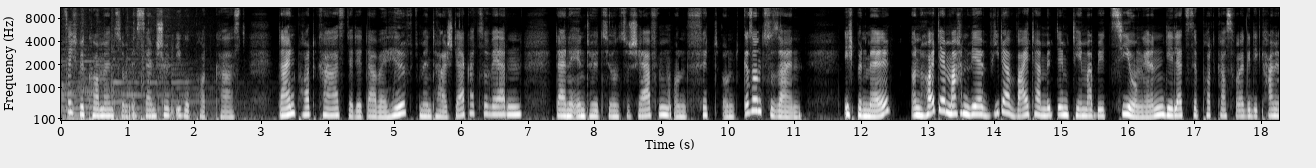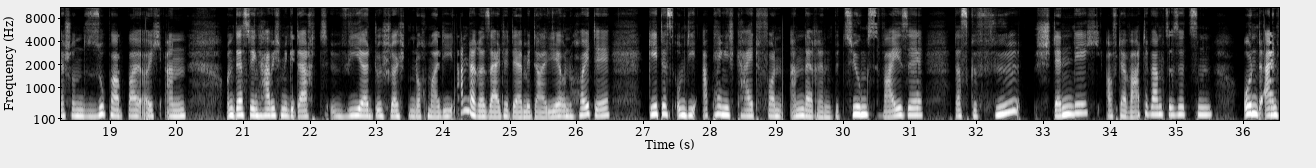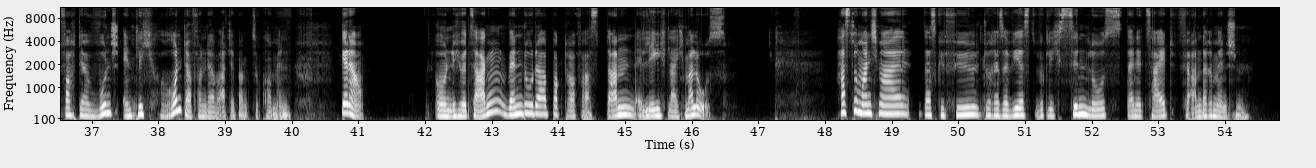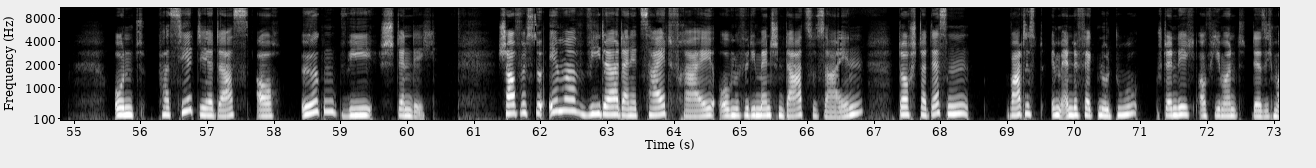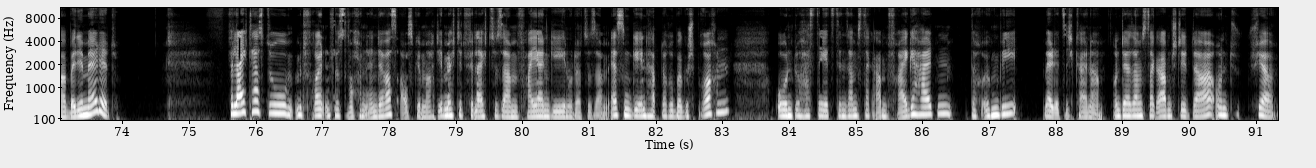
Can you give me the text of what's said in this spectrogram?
Herzlich willkommen zum Essential Ego Podcast. Dein Podcast, der dir dabei hilft, mental stärker zu werden, deine Intuition zu schärfen und fit und gesund zu sein. Ich bin Mel und heute machen wir wieder weiter mit dem Thema Beziehungen. Die letzte Podcast-Folge, die kam ja schon super bei euch an. Und deswegen habe ich mir gedacht, wir durchleuchten nochmal die andere Seite der Medaille. Und heute geht es um die Abhängigkeit von anderen, beziehungsweise das Gefühl, ständig auf der Wartebank zu sitzen und einfach der Wunsch, endlich runter von der Wartebank zu kommen. Genau. Und ich würde sagen, wenn du da Bock drauf hast, dann lege ich gleich mal los. Hast du manchmal das Gefühl, du reservierst wirklich sinnlos deine Zeit für andere Menschen? Und passiert dir das auch irgendwie ständig? Schaufelst du immer wieder deine Zeit frei, um für die Menschen da zu sein, doch stattdessen wartest im Endeffekt nur du ständig auf jemand, der sich mal bei dir meldet. Vielleicht hast du mit Freunden fürs Wochenende was ausgemacht. Ihr möchtet vielleicht zusammen feiern gehen oder zusammen essen gehen, habt darüber gesprochen und du hast dir jetzt den Samstagabend freigehalten, doch irgendwie meldet sich keiner. Und der Samstagabend steht da und ja,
